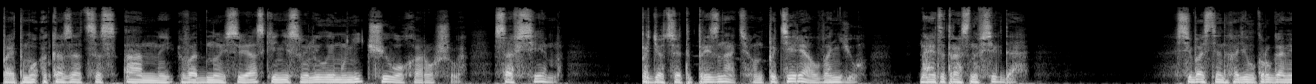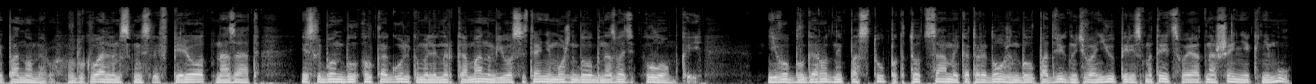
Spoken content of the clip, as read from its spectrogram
Поэтому оказаться с Анной в одной связке не сулило ему ничего хорошего. Совсем. Придется это признать. Он потерял Ванью. На этот раз навсегда. Себастьян ходил кругами по номеру, в буквальном смысле, вперед, назад. Если бы он был алкоголиком или наркоманом, его состояние можно было бы назвать ломкой — его благородный поступок, тот самый, который должен был подвигнуть Ванью пересмотреть свое отношение к нему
